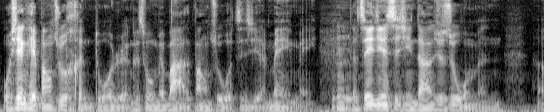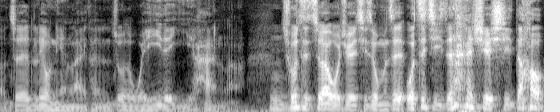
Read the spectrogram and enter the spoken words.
我现在可以帮助很多人，可是我没有办法帮助我自己的妹妹。嗯，这一件事情当然就是我们呃这六年来可能做的唯一的遗憾了。除此之外，我觉得其实我们这我自己真的学习到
